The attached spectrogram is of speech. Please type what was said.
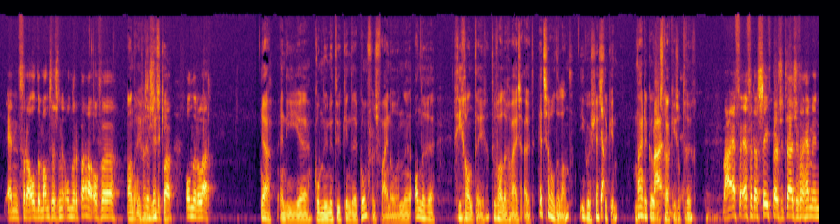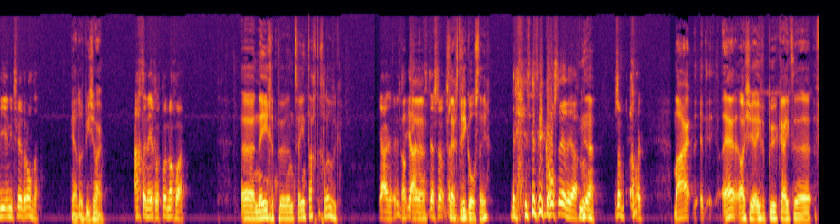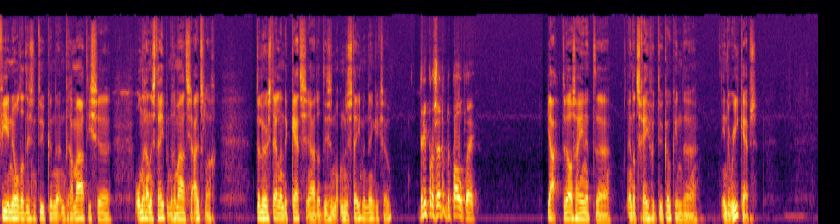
En vooral de man tussen onder de paal of eh, André tussen de paal, onder de lat. Ja, en die komt nu natuurlijk in de conference final een andere gigant tegen. Toevallig uit hetzelfde land, Igor Shesterkin. Maar daar komen we straks op terug. Maar even, even dat save percentage van hem in die, in die tweede ronde. Ja, dat is bizar. 98 punt nog wat. Eh 9,82 geloof ik. Ja, eh, Had, ja eh, dat, dat is dat, slechts drie goals tegen. drie goals tegen, ja. Dat Ja. is wel belachelijk. Maar hè, als je even puur kijkt, eh 4-0, dat is natuurlijk een, een dramatische, onderaan de streep een dramatische uitslag. Teleurstellende catch, ja, dat is een understatement, denk ik zo. 3% op de powerplay. Ja, terwijl zij in het, en dat schreven we natuurlijk ook in de, in de recaps.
